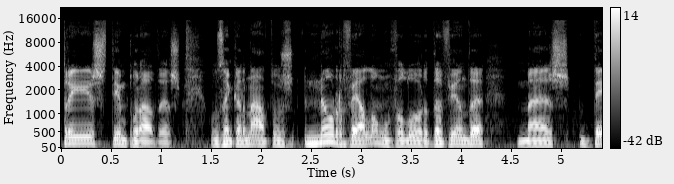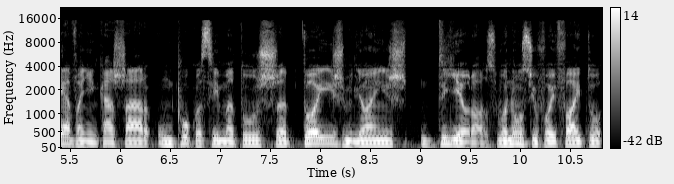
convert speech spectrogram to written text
três temporadas. Os encarnados não revelam o valor da venda, mas devem encaixar um pouco acima dos 2 milhões de euros. O anúncio foi feito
